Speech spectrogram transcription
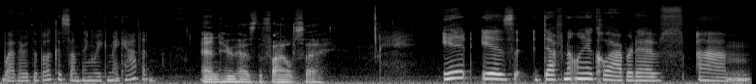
whether the book is something we can make happen. And who has the final say? It is definitely a collaborative um,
